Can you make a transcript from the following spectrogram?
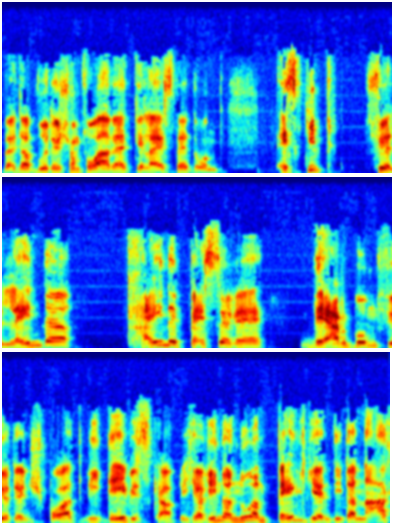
weil da wurde schon Vorarbeit geleistet und es gibt für Länder keine bessere Werbung für den Sport wie Davis Cup. Ich erinnere nur an Belgien, die danach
